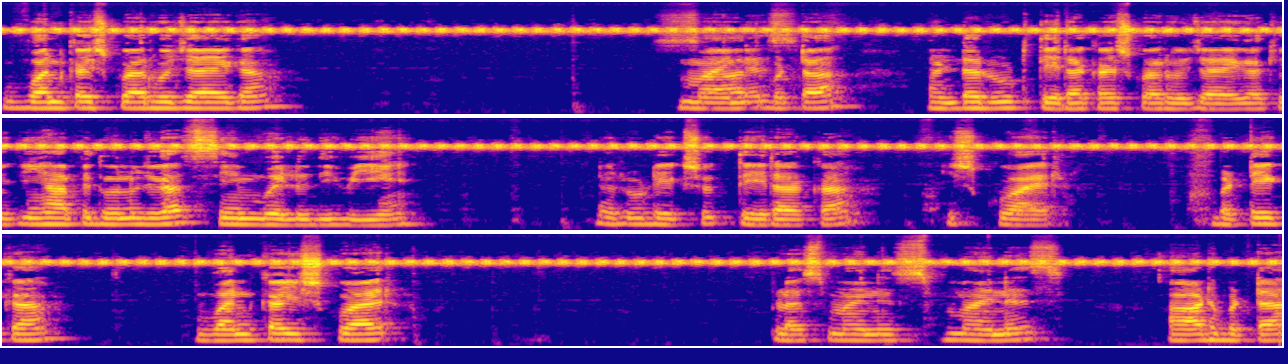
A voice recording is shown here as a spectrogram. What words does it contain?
वन का स्क्वायर हो जाएगा। माइनस बटा अंडर रूट तेरह का स्क्वायर हो जाएगा क्योंकि यहाँ पे दोनों जगह सेम वैल्यू दी हुई है। अंडर रूट एक सौ तेरह का स्क्वायर बटे का वन का स्क्वायर प्लस माइनस माइनस आठ बटा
